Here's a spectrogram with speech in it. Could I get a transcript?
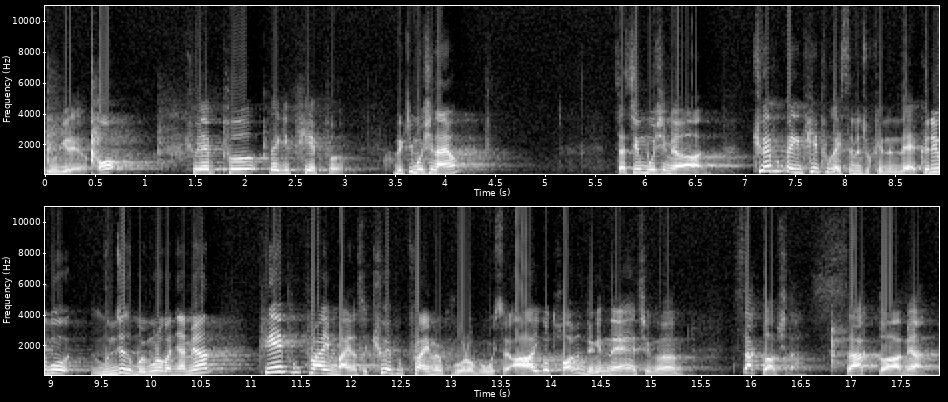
6이래요. 어? QF 빼기 PF. 느낌 오시나요? 자, 지금 보시면 QF 빼기 PF가 있으면 좋겠는데 그리고 문제에서 뭘 물어봤냐면 PF 프라임 마이너스 QF 프라임을 구하러 보고 있어요. 아, 이거 더하면 되겠네. 지금 싹 더합시다. 싹 더하면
